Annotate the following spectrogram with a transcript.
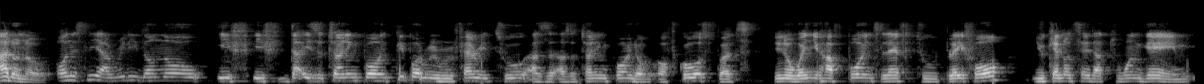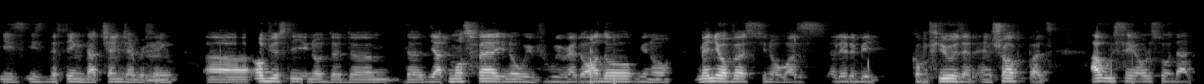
I don't know. Honestly, I really don't know if if that is a turning point. People will refer it to as a, as a turning point, of, of course. But you know, when you have points left to play for, you cannot say that one game is is the thing that changed everything. Mm. Uh, obviously, you know the, the the the atmosphere. You know, with with Eduardo, you know, many of us, you know, was a little bit confused and, and shocked. But I would say also that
